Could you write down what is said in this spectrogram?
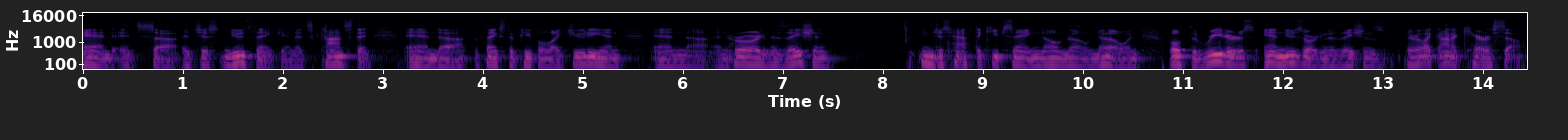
and it's uh, it's just new think and it's constant. And uh, thanks to people like Judy and and uh, and her organization, you just have to keep saying no, no, no. And both the readers and news organizations, they're like on a carousel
